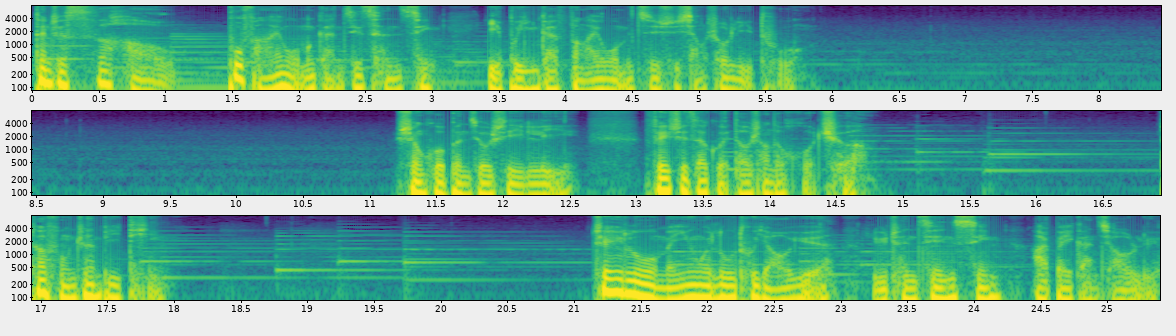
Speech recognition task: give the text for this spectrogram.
但这丝毫不妨碍我们感激曾经，也不应该妨碍我们继续享受旅途。生活本就是一粒飞驰在轨道上的火车，它逢站必停。这一路，我们因为路途遥远、旅程艰辛而倍感焦虑，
